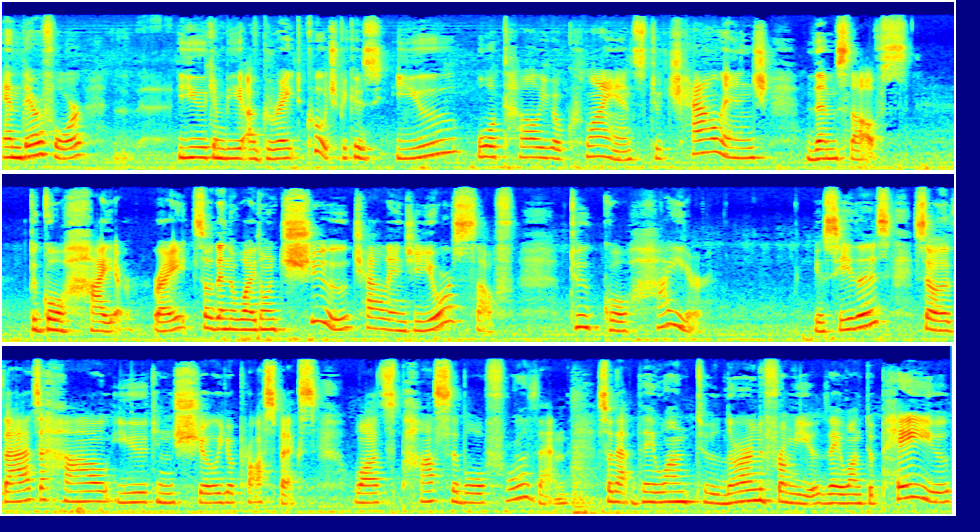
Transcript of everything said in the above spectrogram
And therefore you can be a great coach because you will tell your clients to challenge themselves to go higher right? So then why don't you challenge yourself to go higher? You see this? So that's how you can show your prospects what's possible for them so that they want to learn from you. They want to pay you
